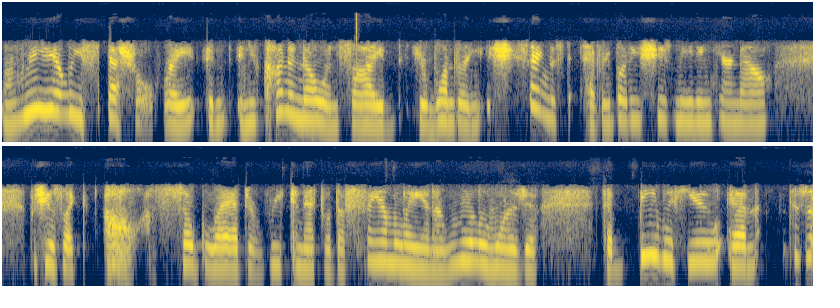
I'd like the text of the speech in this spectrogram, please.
really special, right? And, and you kind of know inside, you're wondering, is she saying this to everybody she's meeting here now? But she was like, oh, I'm so glad to reconnect with the family and I really wanted to, to be with you. And this is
